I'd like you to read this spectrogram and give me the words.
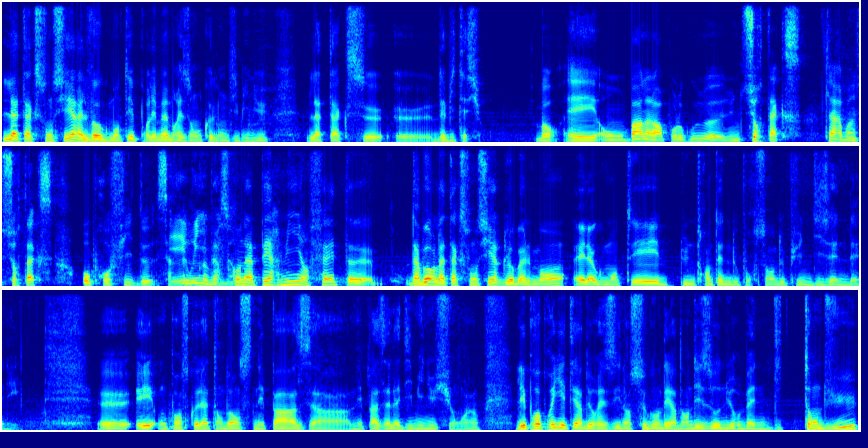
la taxe foncière, elle va augmenter pour les mêmes raisons que l'on diminue la taxe d'habitation. Bon, et on parle alors pour le coup d'une surtaxe carrément une surtaxe au profit de certaines Et oui, parce qu'on a permis en fait, euh, d'abord la taxe foncière globalement, elle a augmenté d'une trentaine de pourcents depuis une dizaine d'années. Euh, et on pense que la tendance n'est pas à, n'est pas à la diminution. Hein. Les propriétaires de résidences secondaires dans des zones urbaines dites tendues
